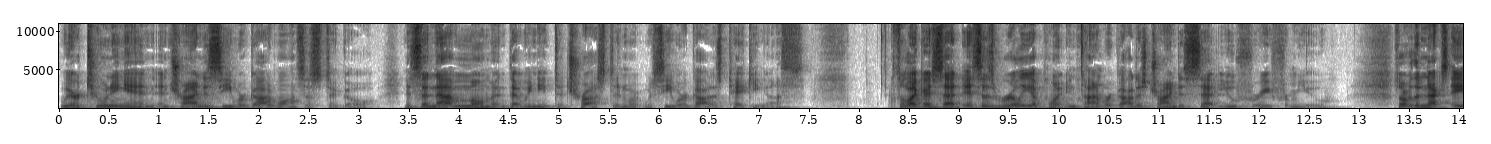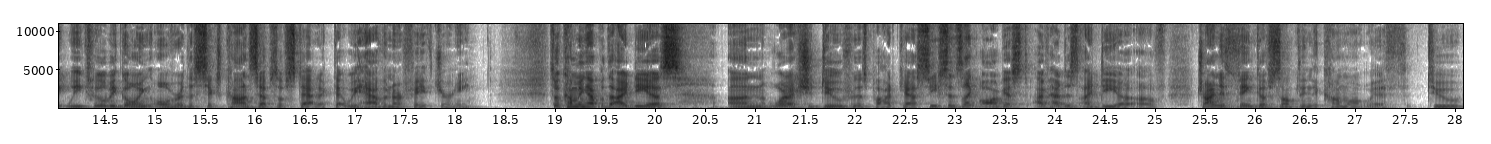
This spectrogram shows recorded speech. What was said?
We are tuning in and trying to see where God wants us to go. And it's in that moment that we need to trust and we see where God is taking us. So, like I said, this is really a point in time where God is trying to set you free from you. So, over the next eight weeks, we will be going over the six concepts of static that we have in our faith journey. So, coming up with the ideas on what I should do for this podcast. See, since like August, I've had this idea of trying to think of something to come out with, to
